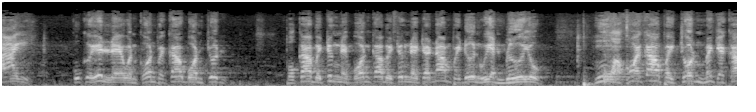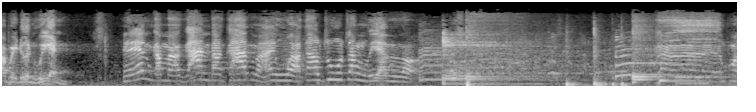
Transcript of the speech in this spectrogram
ตายกูเคยเห็นแล้ววันก่อนไปก้าวบอลจนพอก้าวไปถึงในบอลก้าวไปถึงในจะน้ำไปเดินเวียนเบลืออยู่หัวคอยก้าวไปชน ไม่ใช่ก้าวไปเดินเวียน เห็นกรรมการประกาศว่าให้หัวก้าวสู้สังเวียนเหรอวั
